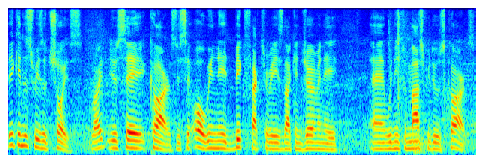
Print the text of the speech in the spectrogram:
Big industry is a choice, right? You say cars, you say, oh, we need big factories like in Germany and we need to mass produce cars.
